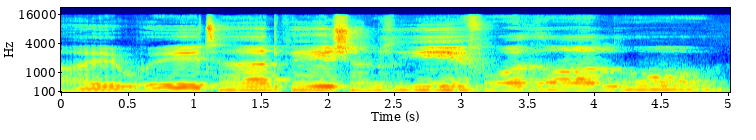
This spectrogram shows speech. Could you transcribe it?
I waited patiently for the Lord,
